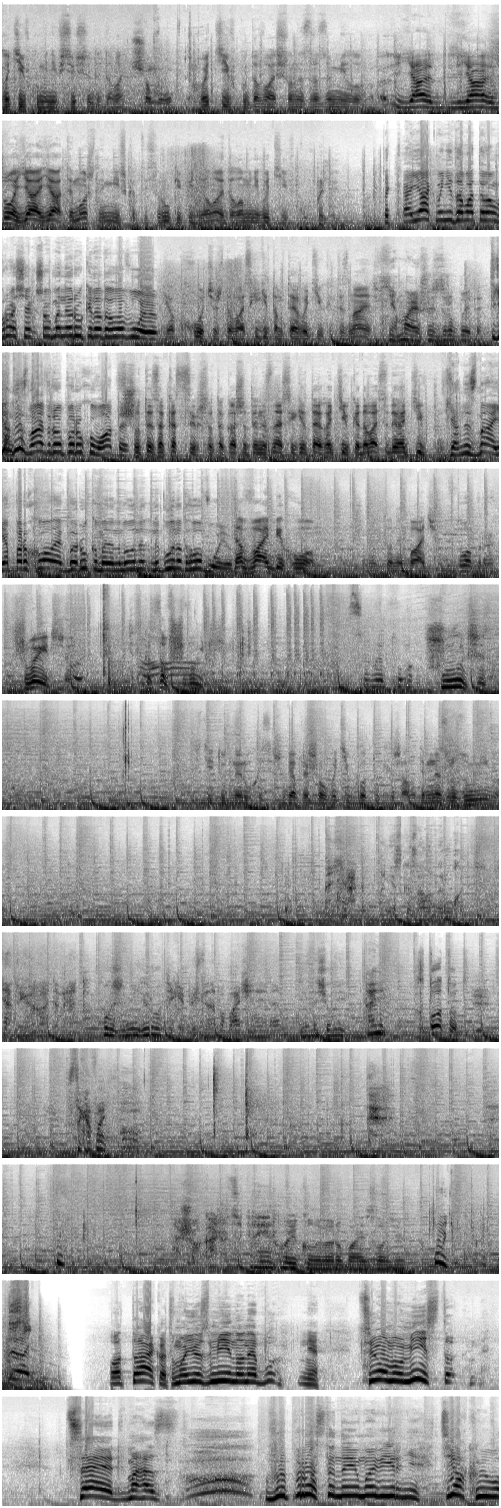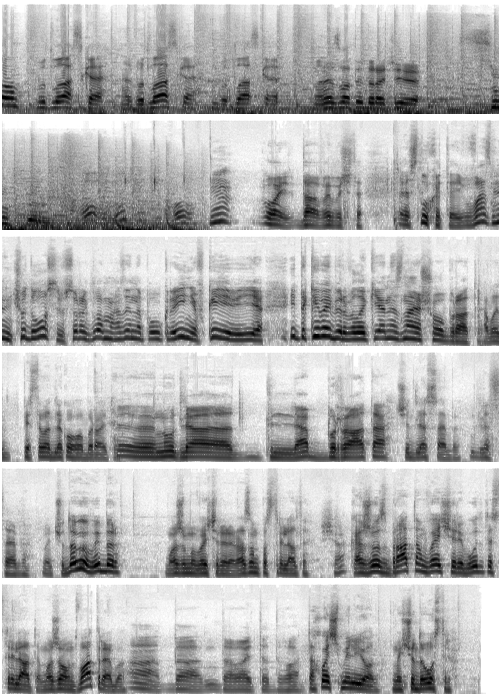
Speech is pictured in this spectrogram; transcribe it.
Готівку мені всю сюди давай. Чому? Готівку давай, що не зрозуміло. Я. я. Що, я, я, ти можеш не мішкатись, руки підняла і дала мені готівку. Блін. Так а як мені давати вам гроші, якщо в мене руки над головою? Як хочеш, давай, скільки там тебе готівки, ти знаєш? Я маю щось зробити. Я не знаю, треба порахувати. Що ти за касир? Що така, що ти не знаєш, скільки тебе готівки? Давай сюди готівку. Я не знаю, я порахував, якби руки в мене не були, не були над головою. Давай бігом, щоб ніхто не бачив. Добре. Швидше. Я сказав швидше. Це не то. Швидше. Стій тут не рухайся, щоб я прийшов, готівка тут лежала. Ти мене зрозуміла? Мені сказали не рухатись. Я твій герой тебе. Боже, мій герой. Тільки після на побачення йдемо. У мене чоловік. Та ні, Хто тут? закопай. А що кажуть супергерої, коли вирубають злодію? Отак от, в мою зміну не бу... Ні. Цьому місту. Це магаз. Ви просто неймовірні. Дякую вам. Будь ласка, будь ласка, будь ласка. Мене звати, до речі, Супер. Ого, ви тут? Ого. Ой, да, вибачте. Е, Слухайте, у вас, блін, чудо острів, 42 магазини по Україні, в Києві є. І такий вибір великий, я не знаю, що обрати. А ви пістолет для кого обираєте? Е, ну, для, для брата, Чи для себе? для себе. Ну, чудовий вибір. Можемо ввечері разом постріляти. Що? Кажу, з братом ввечері будете стріляти. Може, вам два треба? А, да, давайте два. Та хоч мільйон. Ми чудо острів.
